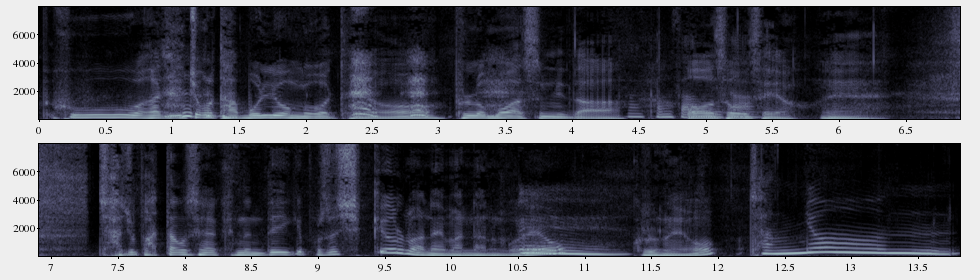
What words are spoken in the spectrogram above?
후 와가지고 이쪽으로 다 몰려온 것 같아요. 불러 모았습니다. 아, 감사합니다. 어서 오세요. 네. 자주 봤다고 생각했는데 이게 벌써 10개월 만에 만나는 거예요. 네. 그러네요. 작년,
